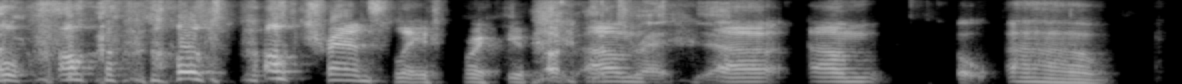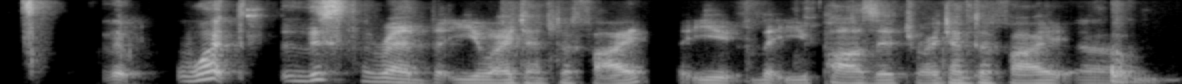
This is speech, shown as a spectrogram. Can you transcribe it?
I'll, I'll, I'll, I'll, translate for you. Um, right, yeah. uh, um, uh, what this thread that you identify that you that you posit or identify um,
